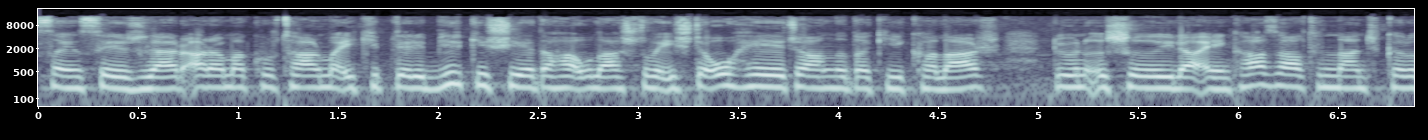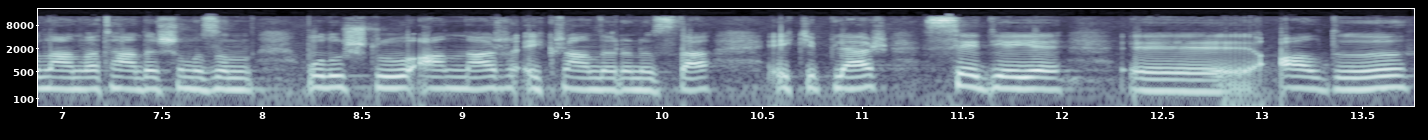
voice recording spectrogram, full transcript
Sayın seyirciler arama kurtarma ekipleri bir kişiye daha ulaştı ve işte o heyecanlı dakikalar gün ışığıyla enkaz altından çıkarılan vatandaşımızın buluştuğu anlar ekranlarınızda. Ekipler sedyeye e, aldığı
